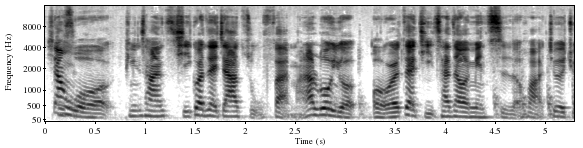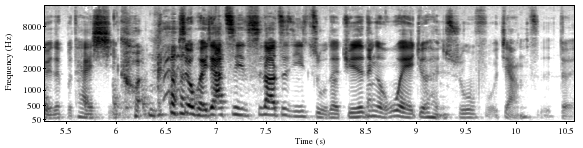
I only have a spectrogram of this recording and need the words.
像我平常习惯在家煮饭嘛，那如果有偶尔在几餐在外面吃的话，就会觉得不太习惯，所以回家自己吃到自己煮的，觉得那个胃就很舒服，这样子。对，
